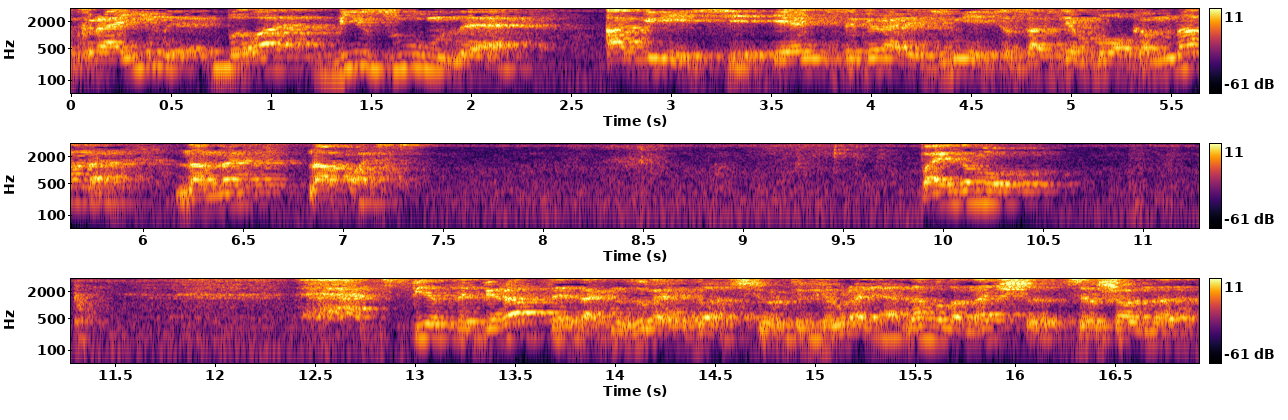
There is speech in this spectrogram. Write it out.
Украины была безумная агрессия, и они собирались вместе со всем блоком НАТО на нас напасть. Поэтому Спецоперация, так называемая 24 февраля, она была начата совершенно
